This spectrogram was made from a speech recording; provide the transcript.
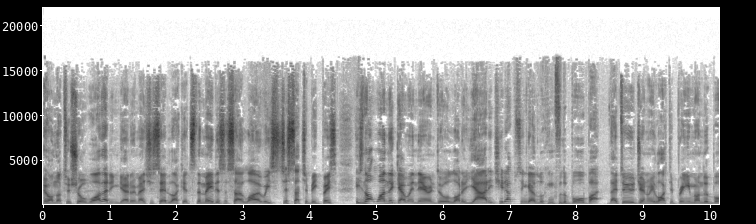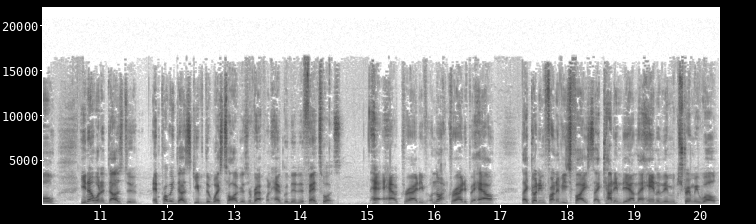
Well, I'm not too sure why they didn't go to him. As you said, like it's the meters are so low. He's just such a big beast. He's not one that go in there and do a lot of yardage hit ups and go looking for the ball, but they do generally like to bring him on the ball. You know what it does do? It probably does give the West Tigers a rap on how good their defence was, how, how creative, or not creative, but how they got in front of his face, they cut him down, they handled him extremely well.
